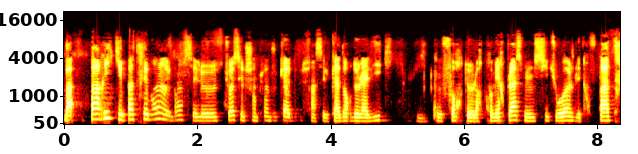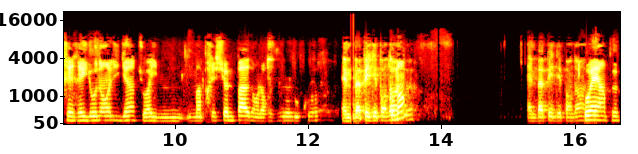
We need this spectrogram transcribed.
Bah Paris qui est pas très bon, mais bon c'est le tu vois c'est le champion du cadre, enfin c'est le cadre de la Ligue. Ils confortent leur première place, même si tu vois je les trouve pas très rayonnants en Ligue 1. Tu vois ils, m'impressionnent pas dans leur jeu ou quoi. Mbappé dépendant. Comment? Mbappé dépendant Ouais, un peu,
